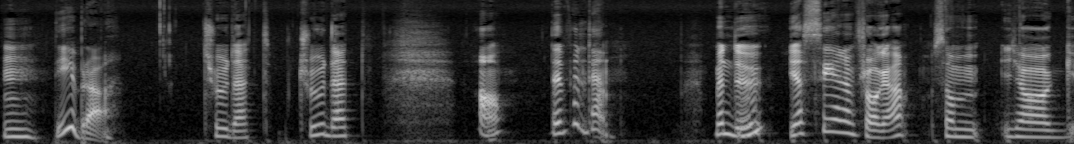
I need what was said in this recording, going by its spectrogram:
Mm, Det är ju bra. true that, true that. Ja, det är väl den. Men du, Mm. jag ser en fråga som jag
